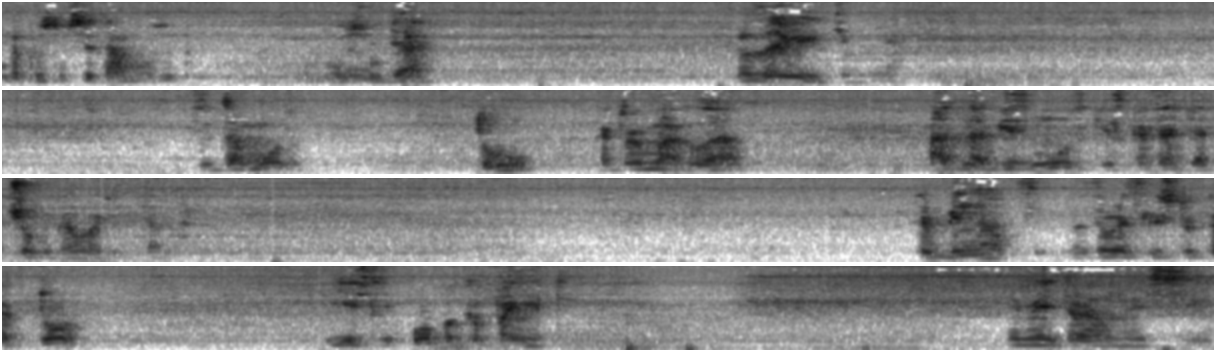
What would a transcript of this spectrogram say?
Допустим, цвета музыка. Очень. Да? Назовите мне. Цвета музыку. Ту, которая могла одна без музыки сказать, о чем говорит она. Комбинация называется лишь только то, если оба компонента имеют равные силы.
